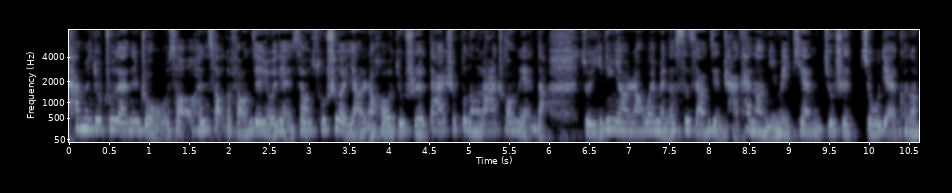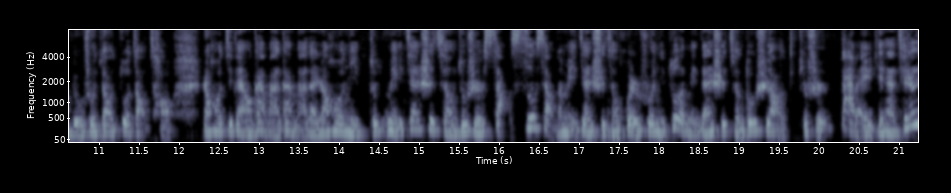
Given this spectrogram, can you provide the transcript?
他们就住在那种小很小的房间，有一点像宿舍一样。然后就是大家是不能拉窗帘的，就一定要让外面的思想警察看到你每天就是九点可能，比如说就要做早操，然后几点要干嘛干嘛的。然后你就每一件事情，就是想思想的每一件事情，或者说你做的每一件事情，都是要就是大白于天下。其实跟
